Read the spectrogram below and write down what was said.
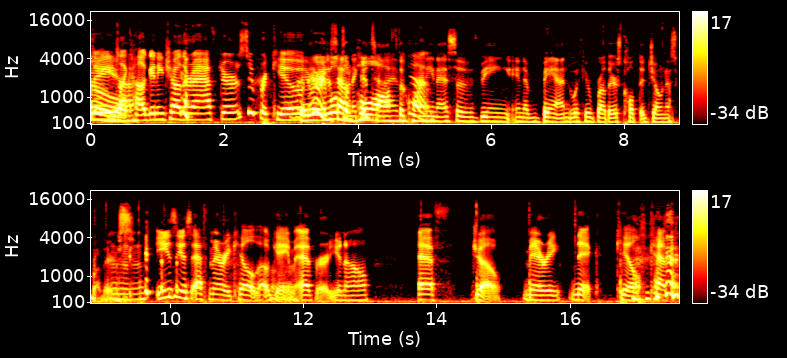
stage, like hugging each other after. Super cute. They were, were just able having to a good pull off time. the Yeah. corniness of being in a band with your brothers called the Jonas Brothers. Mm-hmm. Easiest F Mary Kill though uh-huh. game ever, you know. F Joe, Mary, Nick, kill Kevin.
